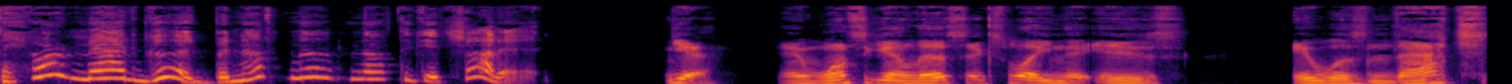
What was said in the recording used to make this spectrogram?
They are mad good, but not, enough to get shot at. Yeah. And once again, let's explain that it is it was not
